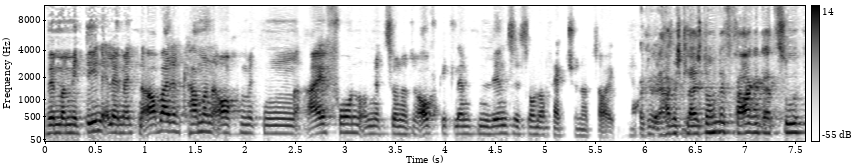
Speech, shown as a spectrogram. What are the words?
wenn man mit den Elementen arbeitet, kann man auch mit einem iPhone und mit so einer draufgeklemmten Linse so einen Effekt schon erzeugen. Ja. Okay, da habe ich gleich noch eine Frage dazu.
